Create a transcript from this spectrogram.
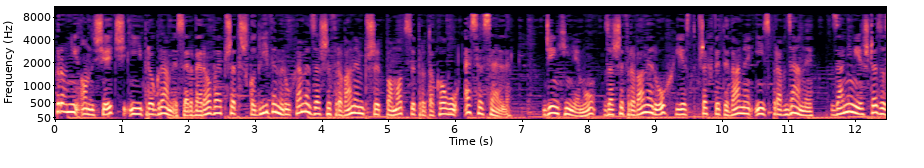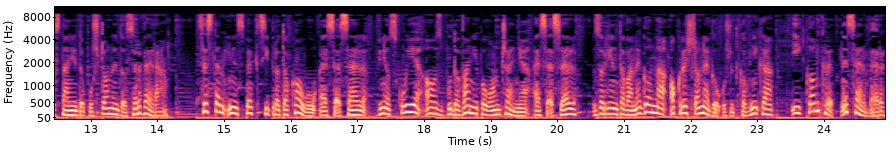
Chroni on sieć i programy serwerowe przed szkodliwym ruchem zaszyfrowanym przy pomocy protokołu SSL. Dzięki niemu zaszyfrowany ruch jest przechwytywany i sprawdzany, zanim jeszcze zostanie dopuszczony do serwera. System inspekcji protokołu SSL wnioskuje o zbudowanie połączenia SSL zorientowanego na określonego użytkownika i konkretny serwer.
